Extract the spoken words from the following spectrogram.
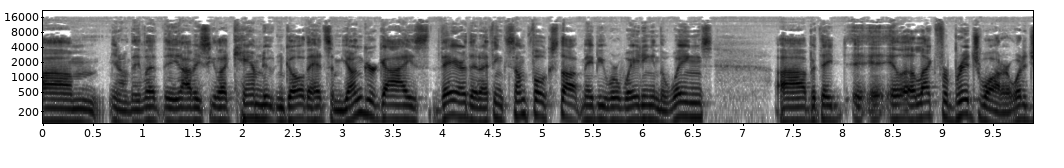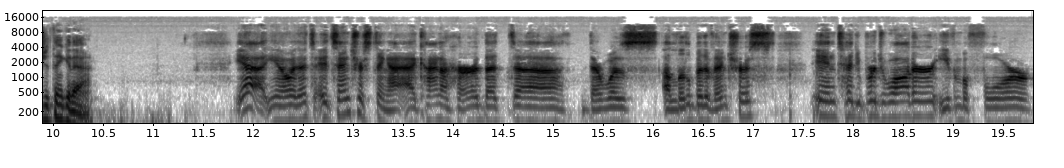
Um, you know, they let they obviously let Cam Newton go. They had some younger guys there that I think some folks thought maybe were waiting in the wings, uh, but they elect for Bridgewater. What did you think of that? Yeah, you know, it's it's interesting. I, I kind of heard that uh, there was a little bit of interest in Teddy Bridgewater even before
